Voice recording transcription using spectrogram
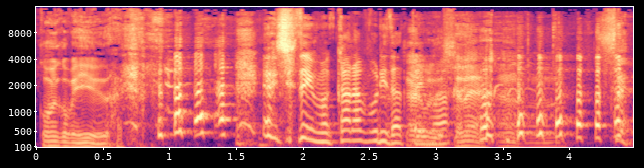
ごめんごめん、いいよ。はい ちょっと今空振りだった今し。たね。うんうん せ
